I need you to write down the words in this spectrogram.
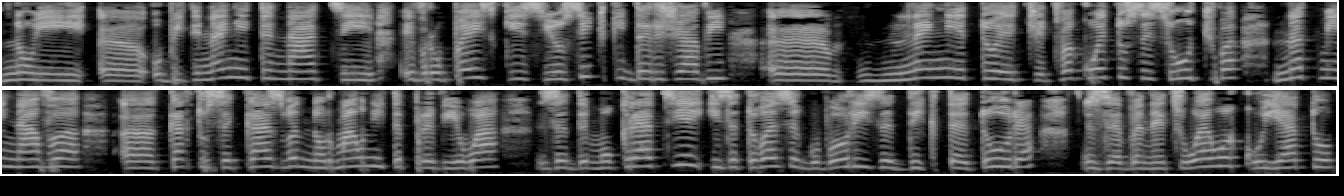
но и е, Обединените нации, Европейски съюз, всички държави, е, мнението е, че това, което се случва, надминава, е, както се казва, нормалните правила за демокрация и за това се говори за диктатура, за Венецуела, която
